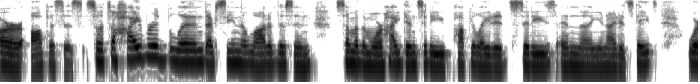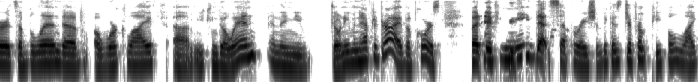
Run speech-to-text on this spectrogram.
are offices. So it's a hybrid blend. I've seen a lot of this in some of the more high density populated cities in the United States, where it's a blend of a work life. Um, you can go in and then you don't even have to drive, of course. But if you need that separation, because different people like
